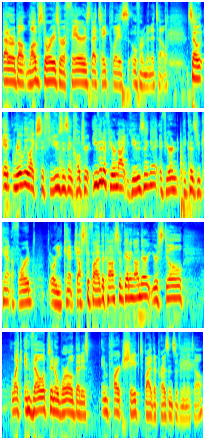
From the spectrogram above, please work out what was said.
that are about love stories or affairs that take place over Minitel. So it really like suffuses in culture, even if you're not using it, if you're because you can't afford or you can't justify the cost of getting on there, you're still like enveloped in a world that is in part shaped by the presence of Minitel.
